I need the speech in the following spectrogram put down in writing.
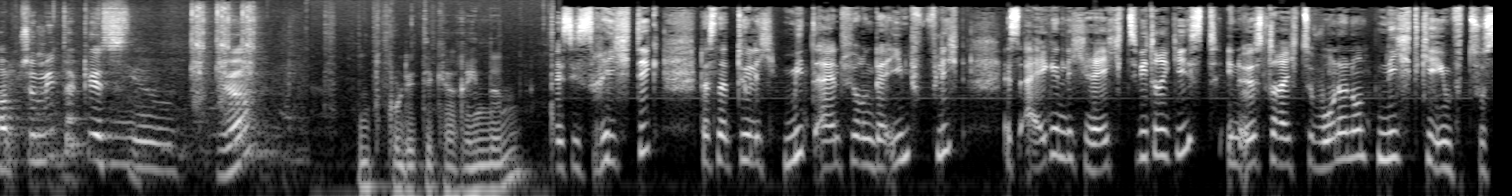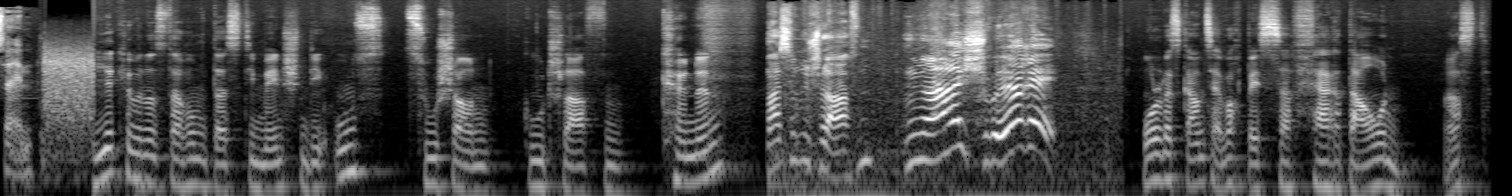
Habt schon Mittagessen? Ja? und Politikerinnen. Es ist richtig, dass natürlich mit Einführung der Impfpflicht es eigentlich rechtswidrig ist, in Österreich zu wohnen und nicht geimpft zu sein. Wir kümmern uns darum, dass die Menschen, die uns zuschauen, gut schlafen können. Hast du geschlafen? Na, ich schwöre! Oder das Ganze einfach besser verdauen. Weißt?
